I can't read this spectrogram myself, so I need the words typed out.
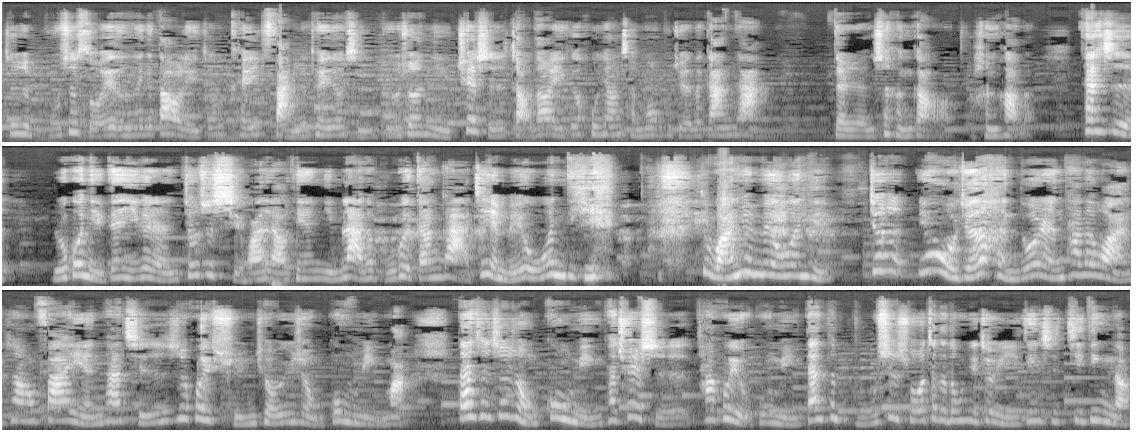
就是不是所有的那个道理，就是可以反着推就行。比如说，你确实找到一个互相沉默不觉得尴尬的人是很搞很好的，但是如果你跟一个人就是喜欢聊天，你们俩都不会尴尬，这也没有问题，就完全没有问题。就是因为我觉得很多人他在网上发言，他其实是会寻求一种共鸣嘛，但是这种共鸣，他确实他会有共鸣，但他不是说这个东西就一定是既定的。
